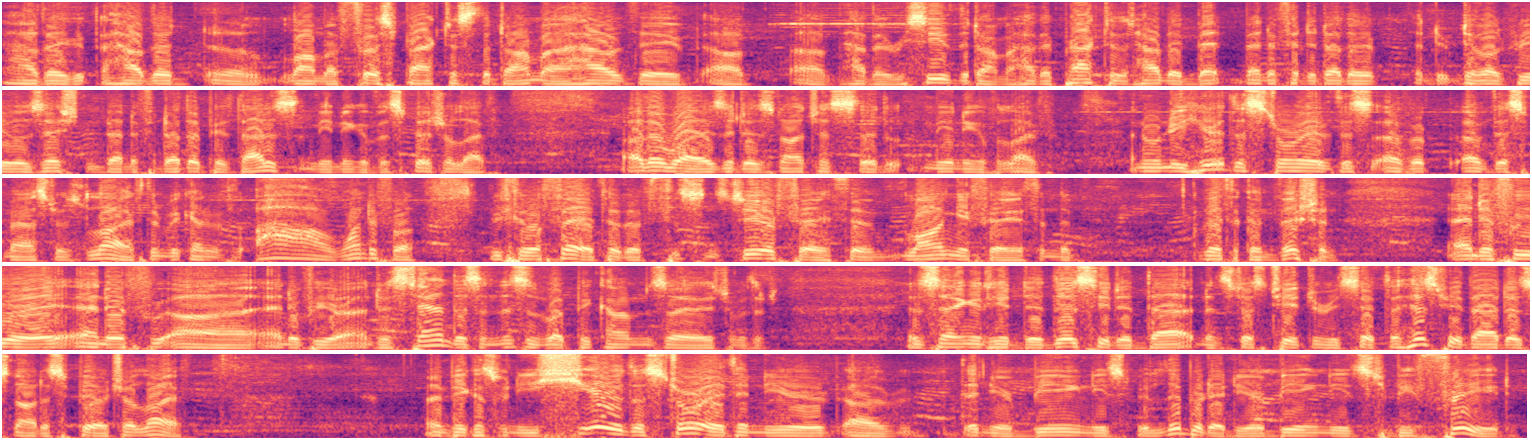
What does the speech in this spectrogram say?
how they how the uh, Lama first practiced the Dharma, how they uh, uh, how they received the Dharma, how they practiced it, how they be benefited other, developed realization, benefited other people. That is the meaning of a spiritual life. Otherwise, it is not just the meaning of life. And when we hear the story of this of, a, of this master's life, then we kind of ah wonderful. We feel faith, the sincere faith, the longing faith, and the faith of conviction. And if we were, and if uh, and if we understand this, and this is what becomes a and saying that he did this, he did that, and it's just to reset the history, that is not a spiritual life. And because when you hear the story, then your uh, then your being needs to be liberated. Your being needs to be freed.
